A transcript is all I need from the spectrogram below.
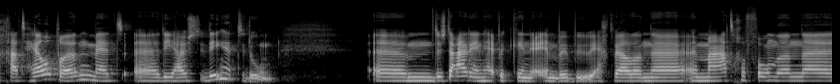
gaat helpen met de juiste dingen te doen. Um, dus daarin heb ik in de MBBU echt wel een, uh, een maat gevonden uh,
